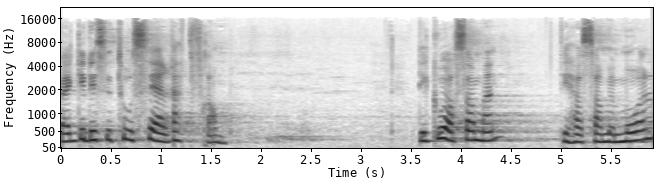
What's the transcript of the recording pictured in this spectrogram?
Begge disse to ser rett fram. De går sammen, de har samme mål,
